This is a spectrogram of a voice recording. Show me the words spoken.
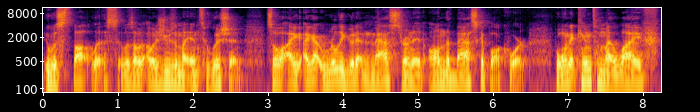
it was thoughtless. It was I was using my intuition. So I, I got really good at mastering it on the basketball court. But when it came to my life,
